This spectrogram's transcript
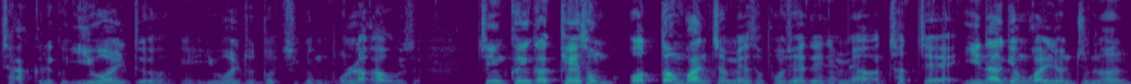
자, 그리고 이월드, 예, 이월드도 지금 올라가고 있어요. 지금 그러니까 계속 어떤 관점에서 보셔야 되냐면 첫째, 이낙연 관련주는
